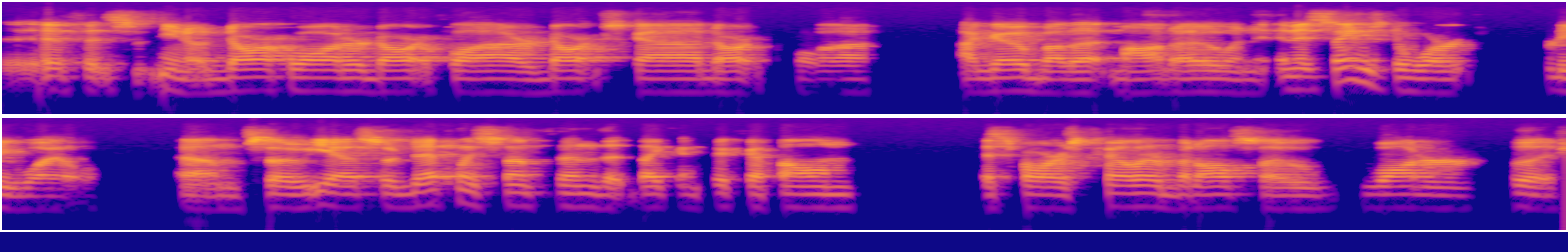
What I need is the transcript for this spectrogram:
if it's you know dark water, dark fly, or dark sky, dark fly, I go by that motto, and and it seems to work pretty well. Um, so yeah, so definitely something that they can pick up on as far as color, but also water push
